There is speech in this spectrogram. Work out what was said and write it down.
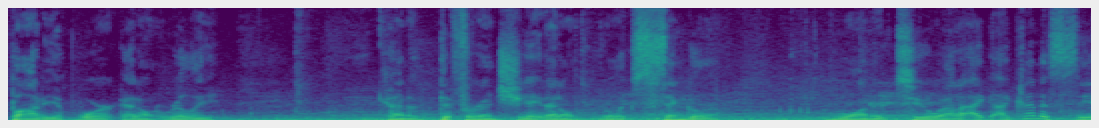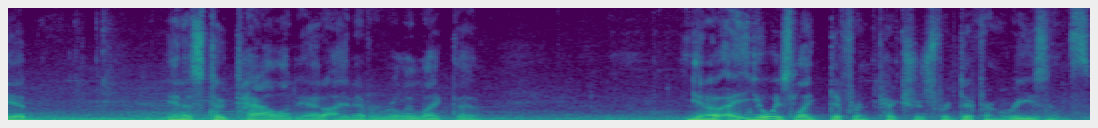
body of work. I don't really kind of differentiate. I don't really single one or two out. I, I kind of see it in its totality. I, I never really like to, you know, you always like different pictures for different reasons.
